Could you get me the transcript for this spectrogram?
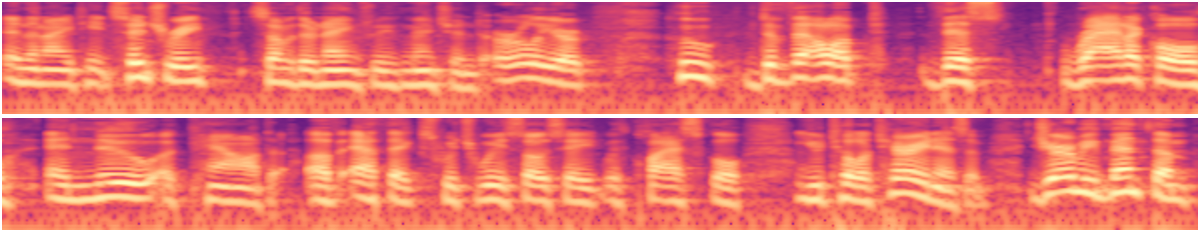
in the 19th century, some of their names we've mentioned earlier, who developed this radical and new account of ethics which we associate with classical utilitarianism. Jeremy Bentham,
